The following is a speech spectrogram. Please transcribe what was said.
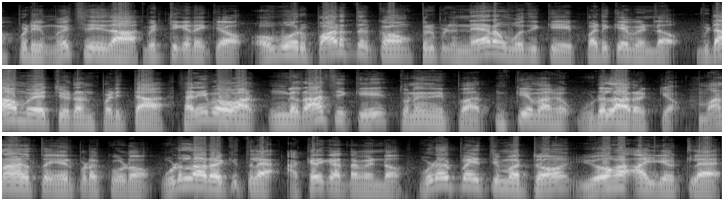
அப்படி முயற்சி செய்தால் வெற்றி கிடைக்கும். ஒவ்வொரு பாடத்திற்கும் குறிப்பிட்ட நேரம் ஒதுக்கி படிக்க வேண்டும். விடாமுயற்சியுடன் படித்தா சனி பகவான் உங்கள் ராசிக்கு துணை நிற்பார். முக்கியமாக உடல் ஆரோக்கியம். மன அழுத்தம் ஏற்படக்கூடும். உடல் ஆரோக்கியத்துல அக்கறை காட்ட வேண்டும். உடற்பயிற்சி மற்றும் யோகா ஆகியவற்றில்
